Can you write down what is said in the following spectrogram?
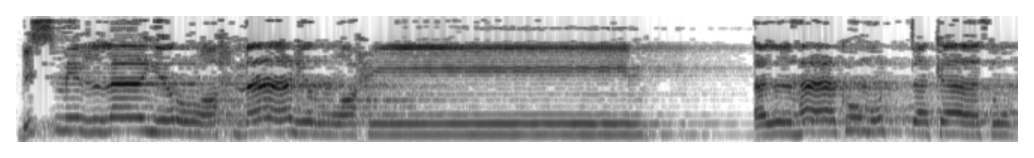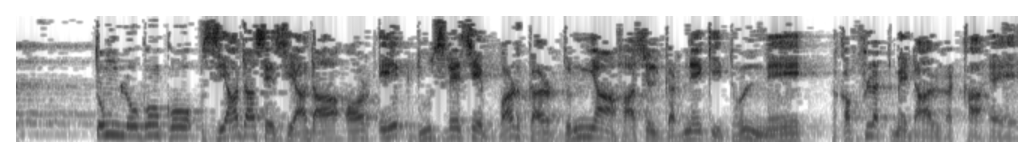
بسم اللہ الرحمن الرحیم. الہاکم التکاثر. تم لوگوں کو زیادہ سے زیادہ اور ایک دوسرے سے بڑھ کر دنیا حاصل کرنے کی دھن نے غفلت میں ڈال رکھا ہے۔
